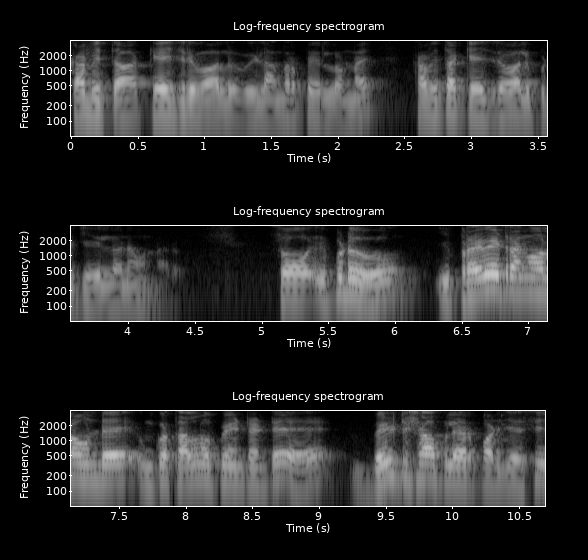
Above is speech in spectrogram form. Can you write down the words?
కవిత కేజ్రీవాల్ వీళ్ళందరి పేర్లు ఉన్నాయి. కవిత కేజ్రీవాల్ ఇప్పుడు జైల్లోనే ఉన్నారు. సో ఇప్పుడు ఈ ప్రైవేట్ రంగంలో ఉండే ఇంకో తలనొప్పి ఏంటంటే బెల్ట్ షాపులు ఏర్పాటు చేసి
